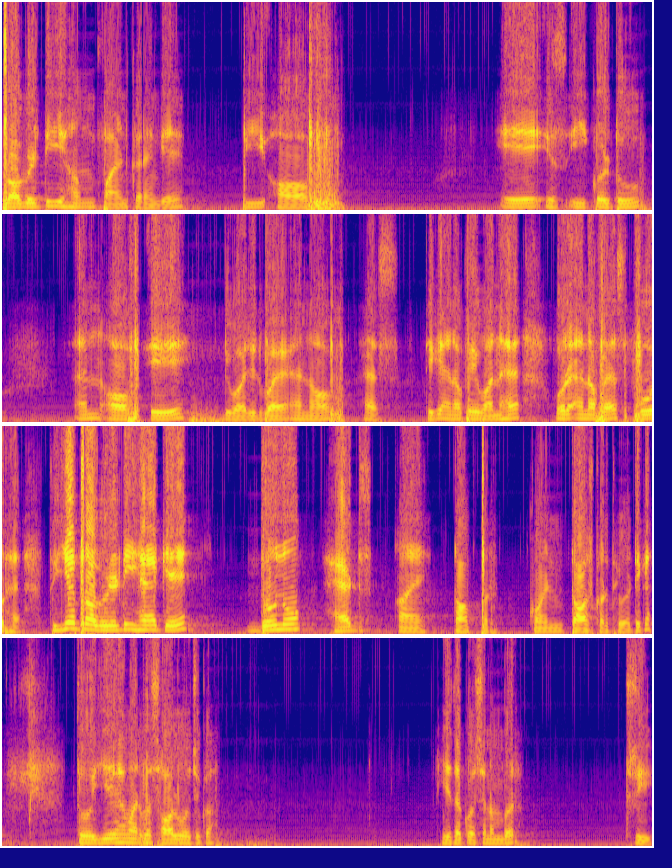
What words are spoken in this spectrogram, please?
प्रॉबिलिटी हम फाइंड करेंगे P of A is equal to N of A divided by N of S ठीक है एन ऑफ़ ए वन है और एन ऑफ़ एस फोर है। तो ये प्रॉबिलिटी है कि दोनों हेड्स आए टॉप पर कॉइन टॉस करते हुए, ठीक है? तो ये हमारे पास सॉल्व हो चुका। ये था क्वेश्चन नंबर थ्री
